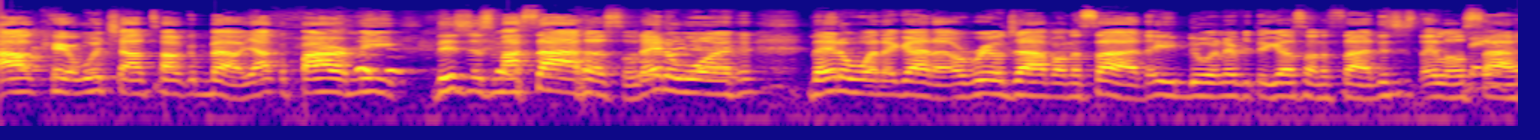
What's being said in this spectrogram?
I don't care what y'all talking about. Y'all can fire me. This is my side hustle. They the one. They the one that got a, a real job on the side. They doing everything else on the side. This is their little They, side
